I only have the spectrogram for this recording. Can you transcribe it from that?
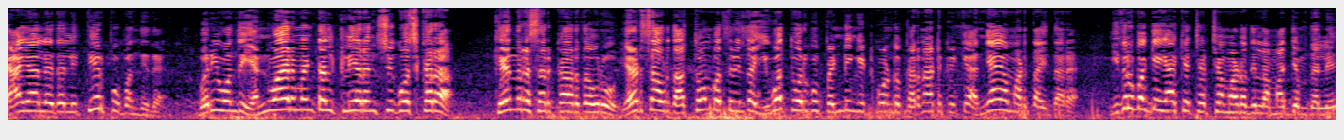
ನ್ಯಾಯಾಲಯದಲ್ಲಿ ತೀರ್ಪು ಬಂದಿದೆ. ಬರೀ ಒಂದು ಎನ್ವೈರನ್ಮೆಂಟಲ್ ಕ್ಲಿಯರೆನ್ಸ್ಗೋಸ್ಕರ ಕೇಂದ್ರ ಸರ್ಕಾರದವರು ಎರಡ್ ಸಾವಿರದ ಹತ್ತೊಂಬತ್ತರಿಂದ ಇವತ್ತವರೆಗೂ ಪೆಂಡಿಂಗ್ ಇಟ್ಕೊಂಡು ಕರ್ನಾಟಕಕ್ಕೆ ಅನ್ಯಾಯ ಮಾಡ್ತಾ ಇದ್ದಾರೆ. ಇದ್ರ ಬಗ್ಗೆ ಯಾಕೆ ಚರ್ಚೆ ಮಾಡೋದಿಲ್ಲ ಮಾಧ್ಯಮದಲ್ಲಿ?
